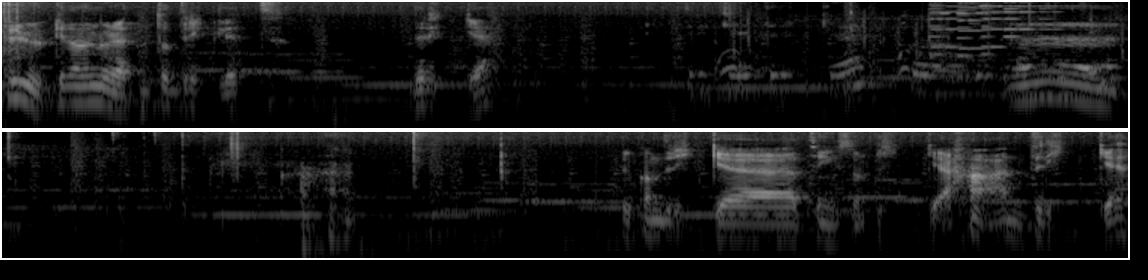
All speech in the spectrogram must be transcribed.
bruke denne muligheten til å drikke litt. Drikke? drikke drikke. Mm. Du kan drikke ting som ikke er drikke.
